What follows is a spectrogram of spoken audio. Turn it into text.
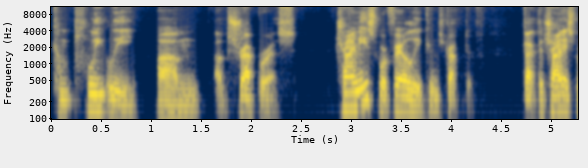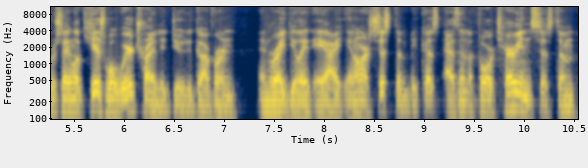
completely um, obstreperous. Chinese were fairly constructive. In fact, the Chinese were saying, look, here's what we're trying to do to govern and regulate AI in our system, because as an authoritarian system,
